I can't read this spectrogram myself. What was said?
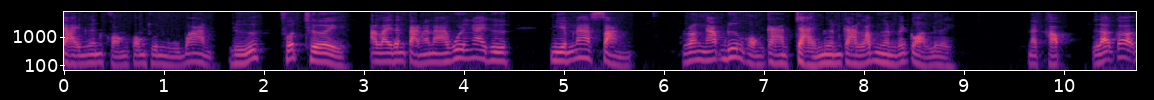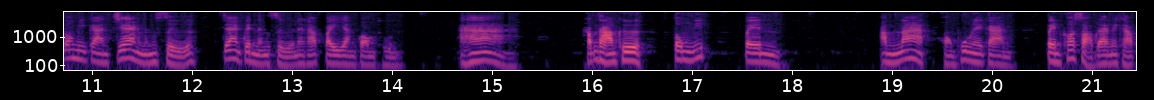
จ่ายเงินของกองทุนหมู่บ้าน หรือชดเชยอะไรต่างๆนานาพูดง่ายๆคือ มีอำนาจสั่งระงับเรื่องของการจ่ายเงินการรับเงินไว้ก่อนเลยนะครับ แล้วก็ต้องมีการแจ้งหนังสือแจ้งเป็นหนังสือนะครับ ไปยังกองทุนอ่าคำถามคือตรงนี้เป็นอำนาจของผู้ในการเป็นข้อสอบได้ไหมครับ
